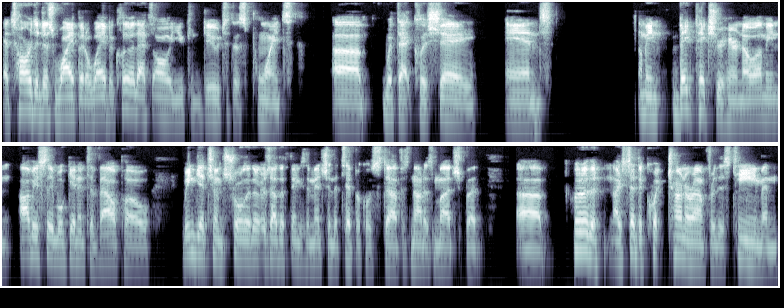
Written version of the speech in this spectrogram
it's hard to just wipe it away. But clearly, that's all you can do to this point uh, with that cliche. And I mean, big picture here, Noah. I mean, obviously, we'll get into Valpo. We can get to him shortly. There's other things to mention. The typical stuff is not as much, but uh, clearly the I said the quick turnaround for this team, and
